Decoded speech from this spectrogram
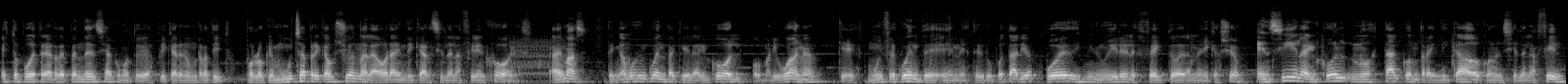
esto puede traer dependencia, como te voy a explicar en un ratito, por lo que mucha precaución a la hora de indicar sildenafil en jóvenes. Además, tengamos en cuenta que el alcohol o marihuana, que es muy frecuente en este grupo etario, puede disminuir el efecto de la medicación. En sí, el alcohol no está contraindicado con el sildenafil,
